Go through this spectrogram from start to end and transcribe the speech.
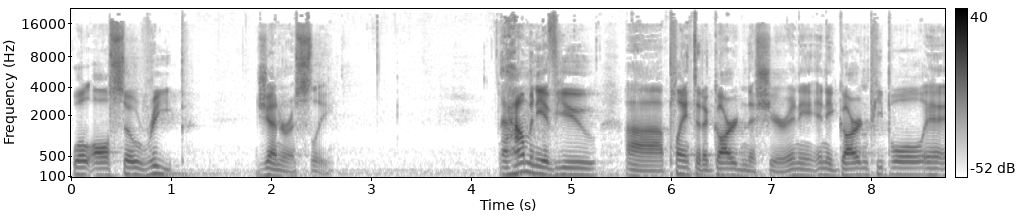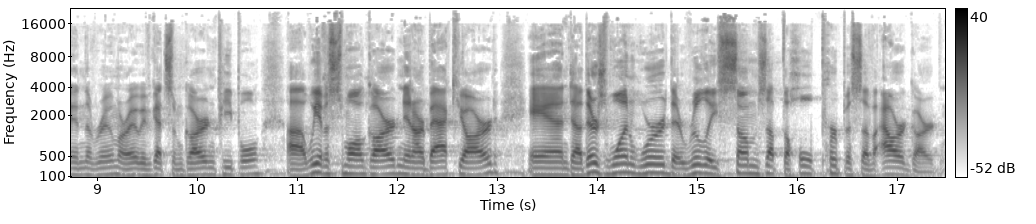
will also reap generously. Now, how many of you uh, planted a garden this year? Any, any garden people in the room? All right, we've got some garden people. Uh, we have a small garden in our backyard, and uh, there's one word that really sums up the whole purpose of our garden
